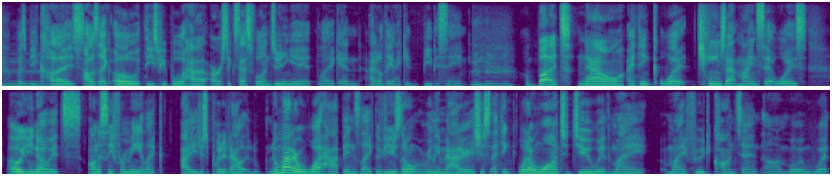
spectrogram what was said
Mm. was because I was like, oh, these people ha- are successful in doing it, like, and I don't think I could be the same. Mm-hmm. But now I think what changed that mindset was, oh, you know, it's honestly for me, like I just put it out. No matter what happens, like the views don't really matter. It's just I think what I want to do with my my food content um wh- what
